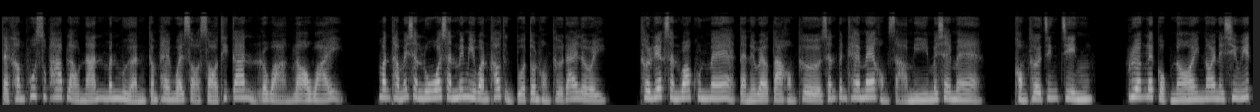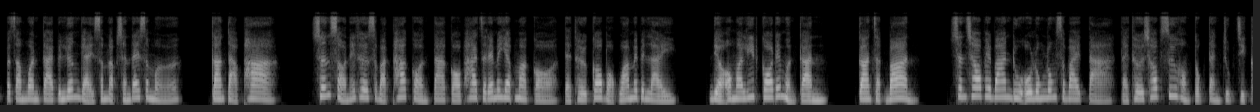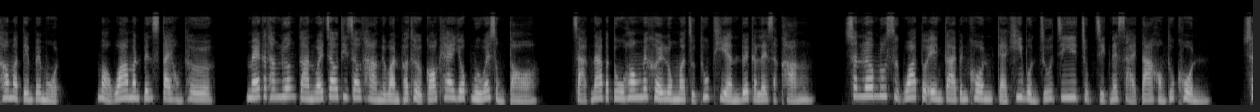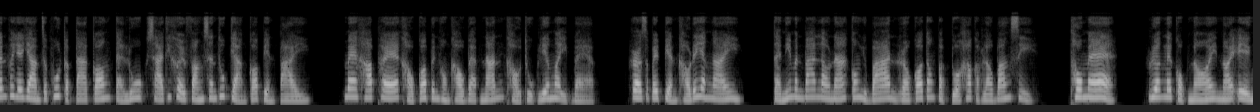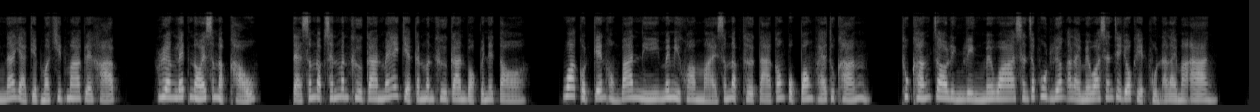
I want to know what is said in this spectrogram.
แต่คำพูดสุภาพเหล่านั้นมันเหมือนกำแพงไว้สอสอที่กั้น ระหว่างเราเอาไว้ มันทำให้ฉันรู้ว่าฉันไม่มีวันเข้าถึงตัวตนของเธอได้เลย เธอเรียกฉันว่าคุณแม่ แต่ในแววตาของเธอ ฉันเป็นแค่แม่ของสามีไม่ใช่แม่ ของเธอจริง ๆ เรื่องเล็กกกน้อย น้อยในชีวิตประจำวันกลายเป็นเรื่องใหญ่สำหรับฉันได้เสมอ การตากผ้า ฉันสอนให้เธอสะบัดผ้าก่อนตากอผ้าจะได้ไม่ยับมาก่อ แต่เธอก็บอกว่าไม่เป็นไร เดี๋ยวเอามารีดก็ได้เหมือนกัน การจัดบ้านฉันชอบให้บ้านดูโอลงๆสบายตา แต่เธอชอบซื้อของตกแต่งจุกจิกเข้ามาเต็มไปหมด บอกว่ามันเป็นสไตล์ของเธอ แม้กระทั่งเรื่องการไว้เจ้าที่เจ้าทางในวันพระเธอก็แค่ยกมือไหว้ส่งต่อ จากหน้าประตูห้องไม่เคยลงมาจุดธูปเทียนด้วยกันเลยสักครั้ง ฉันเริ่มรู้สึกว่าตัวเองกลายเป็นคนแก่ขี้บ่นจู้จี้จุกจิกในสายตาของทุกคน ฉันพยายามจะพูดกับตากล้อง แต่ลูกชายที่เคยฟังฉันทุกอย่างก็เปลี่ยนไป แม่ครับแพ้เขาก็เป็นของเขาแบบนั้นเขาถูกเลี้ยงมาอีกแบบ เราจะไปเปลี่ยนเขาได้ยังไง แต่นี่มันบ้านเรานะก้องอยู่บ้านเราก็ต้องปรับตัวเข้ากับเราบ้างสิ โทแม่ เรื่องเล็กกบน้อยน้อยเองน่าอย่าเก็บมาคิดมากเลยครับ เรื่องเล็กน้อยสำหรับเขา แต่สำหรับฉันมันคือการไม่ให้เกียรติกันมันคือการบอกไปในต่อ ว่ากฎเกณฑ์ของบ้านนี้ไม่มีความหมายสำหรับเธอตาก้องปกป้องแพ้ทุกครั้ง ทุกครั้งจอลิงลิงไม่ว่าฉันจะพูดเรื่องอะไรไม่ว่าฉันจะยกเหตุผลอะไรมาอ้าง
